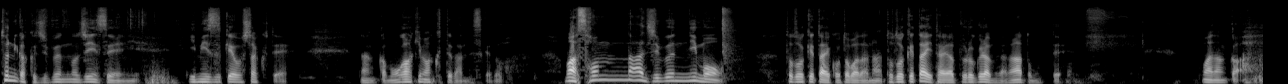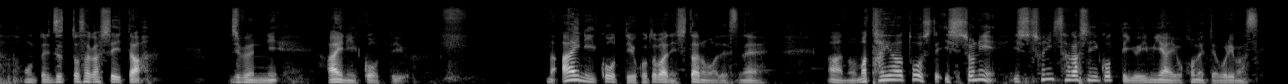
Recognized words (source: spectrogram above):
とにかく自分の人生に意味付けをしたくて、なんかもがきまくってたんですけど、まあそんな自分にも届けたい言葉だな、届けたい対話プログラムだなと思って、まあなんか本当にずっと探していた自分に会いに行こうっていう。まあ、会いに行こうっていう言葉にしたのはですね、あの、まあ、対話を通して一緒に、一緒に探しに行こうっていう意味合いを込めております。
